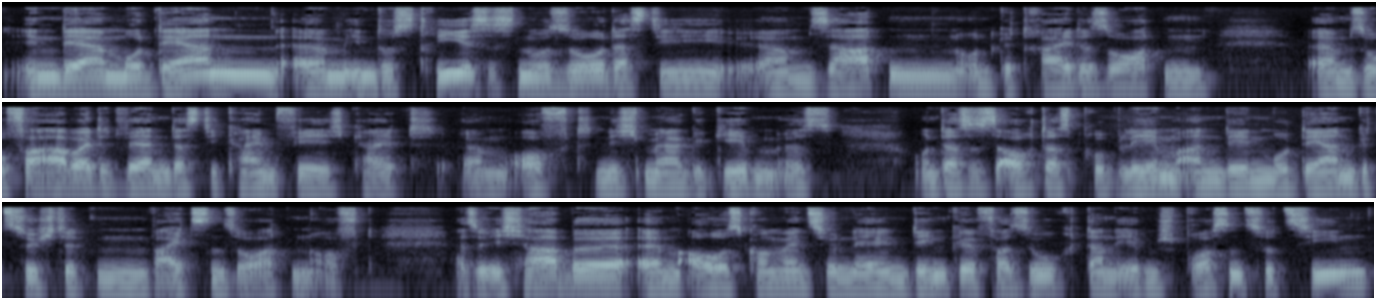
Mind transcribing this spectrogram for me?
in der modernen ähm, Industrie ist es nur so, dass die ähm, Saaten und Getreidesorten ähm, so verarbeitet werden, dass die Keimfähigkeit ähm, oft nicht mehr gegeben ist. Und das ist auch das Problem an den modern gezüchteten Weizensorten oft. Also ich habe ähm, aus konventionellen Dinkel versucht, dann eben Sprossen zu ziehen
